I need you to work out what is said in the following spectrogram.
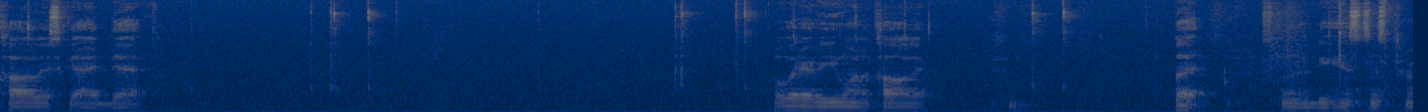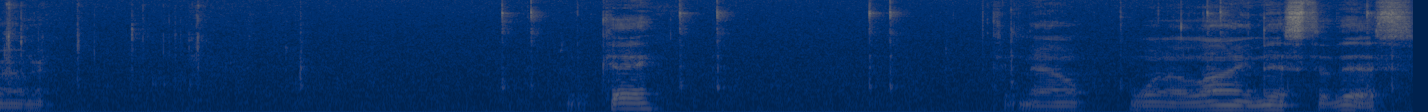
call this guy death. Or whatever you want to call it. But it's going to be instance parameter. Okay. okay now want to align this to this.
